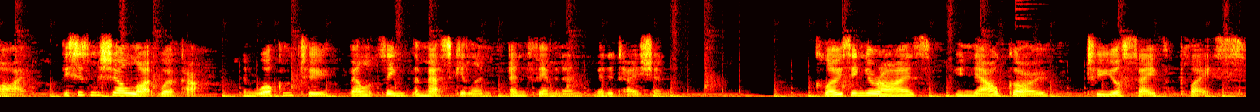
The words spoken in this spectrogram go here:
Hi, this is Michelle Lightworker, and welcome to Balancing the Masculine and Feminine Meditation. Closing your eyes, you now go to your safe place.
